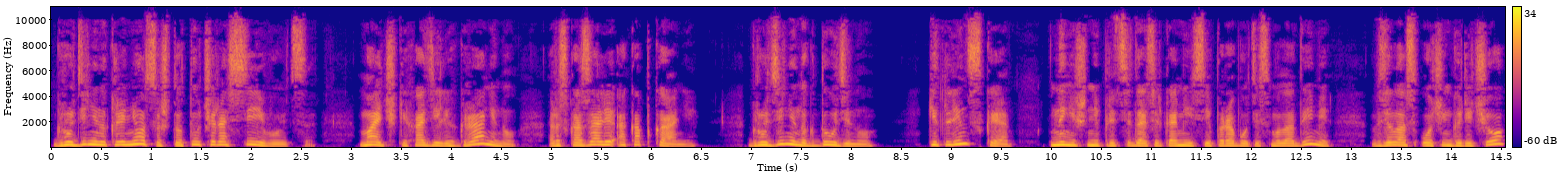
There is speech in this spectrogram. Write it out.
Грудинина клянется, что тучи рассеиваются. Мальчики ходили к Гранину, рассказали о капкане. Грудинина к Дудину. Китлинская, нынешний председатель комиссии по работе с молодыми, взялась очень горячо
